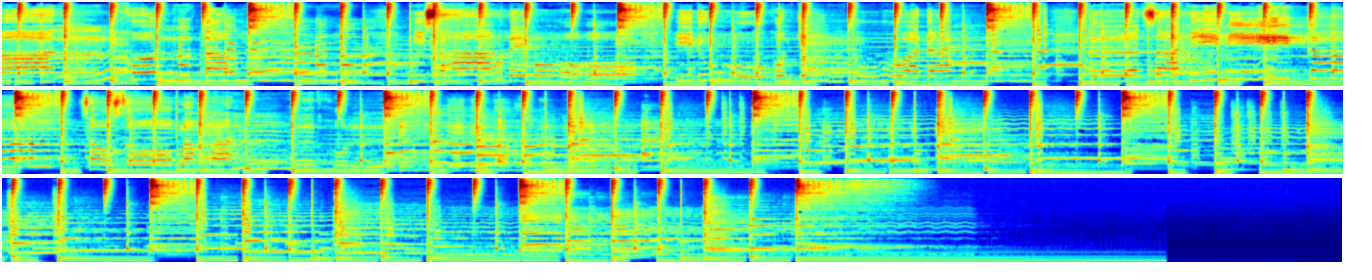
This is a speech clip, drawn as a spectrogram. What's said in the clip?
านคนตำมีสาวได้โบอีดูคนจนตัวดำ เกิดศาสนี้มีกรรมเศร้าโศกลำพัน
